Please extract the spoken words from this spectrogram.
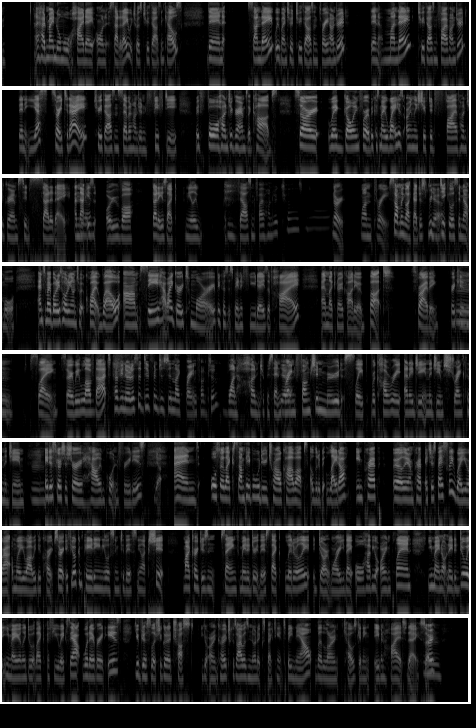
I had my normal high day on Saturday, which was 2,000 cals. Then Sunday, we went to 2,300. Then Monday, 2,500. Then, yes, sorry, today, 2,750 with 400 grams of carbs. So we're going for it because my weight has only shifted 500 grams since Saturday. And that Yeah. is over, that is like nearly 1,500 calories more. No, one three, something like that, just Yeah. ridiculous amount more. And so my body's holding on to it quite well. Um, see how I go tomorrow because it's been a few days of high and like no cardio, but thriving, freaking slaying. So we love that. Have you noticed a difference just in like brain function? 100% Yeah. brain function, mood, sleep, recovery, energy in the gym, strength in the gym. Mm. It just goes to show how important food is. Yeah. And also, like some people will do trial carb ups a little bit later in prep, earlier in prep. It's just basically where you're at and where you are with your coach. So if you're competing and you're listening to this and you're like, shit, my coach isn't saying for me to do this. Like, literally, don't worry. They all have your own plan. You may not need to do it. You may only do it like a few weeks out, whatever it is. You've just literally got to trust your own coach because I was not expecting it to be now, let alone cals getting even higher today. So, Mm,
